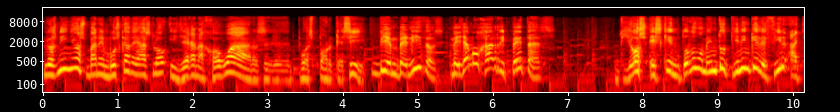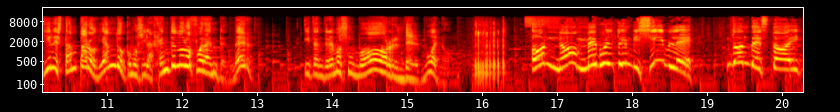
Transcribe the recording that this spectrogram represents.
Los niños van en busca de Aslo y llegan a Hogwarts, eh, pues porque sí. Bienvenidos, me llamo Harry Petas. Dios, es que en todo momento tienen que decir a quién están parodiando, como si la gente no lo fuera a entender. Y tendremos humor del bueno. ¡Oh no! ¡Me he vuelto invisible! ¿Dónde estoy?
